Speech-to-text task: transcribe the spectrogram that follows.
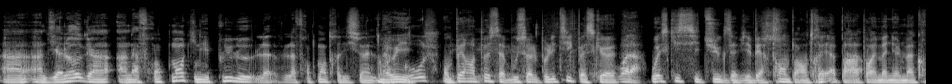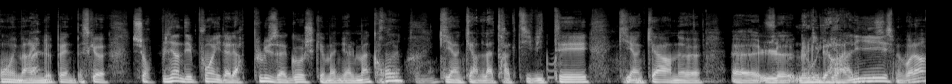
un, un dialogue, un, un, affrontement qui n'est plus l'affrontement traditionnel de oui, gauche. On perd un peu sa boussole politique parce que voilà. où est-ce qu'il se situe Xavier Bertrand par, entrer, par rapport à Emmanuel Macron et Marine Le Pen. Parce que sur bien des points, il a l'air plus à gauche qu'Emmanuel Macron, qui incarne l'attractivité, qui incarne euh, le, le, libéralisme, voilà,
